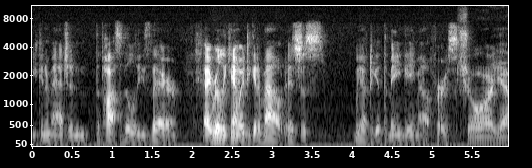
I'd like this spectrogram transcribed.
you can imagine the possibilities there. I really can't wait to get them out. It's just we have to get the main game out first. Sure, yeah.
